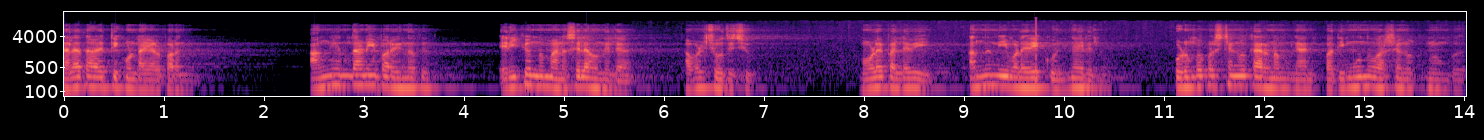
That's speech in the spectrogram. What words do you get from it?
തല താഴ്ത്തിക്കൊണ്ട് അയാൾ പറഞ്ഞു അങ്ങ് എന്താണ് ഈ പറയുന്നത്? എനിക്കൊന്നും മനസ്സിലാവുന്നില്ല. അവൾ ചോദിച്ചു മോളെ പല്ലവി അന്ന് നീ വളരെ കുഞ്ഞായിരുന്നു. കുടുംബ പ്രശ്നങ്ങൾ കാരണം ഞാൻ പതിമൂന്ന് വർഷങ്ങൾക്ക് മുമ്പ്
